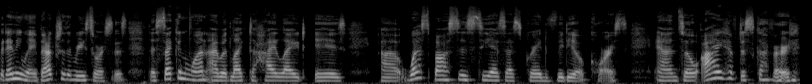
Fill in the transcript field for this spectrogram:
But anyway, back to the resources. The second one I would like to highlight is uh, Wes Bos's CSS Grid video course. And so I have discovered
